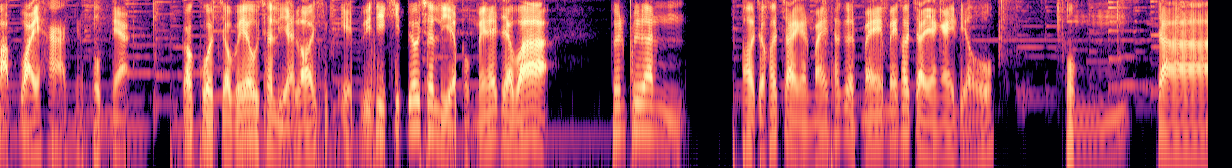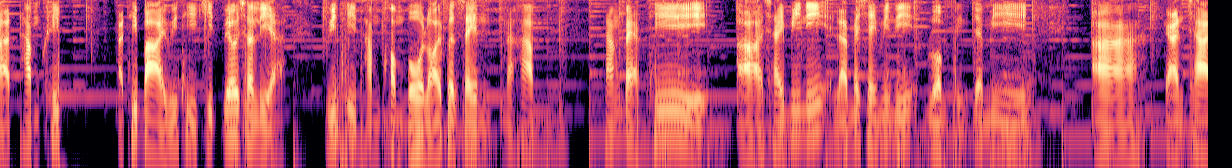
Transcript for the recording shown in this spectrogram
ปรับไวห่างอย่างผมเนี่ย ก็ควรจะเวลเฉลี่ย 111 วิธีคิดเวลเฉลี่ยผมไม่แน่ใจว่าเพื่อนๆ พอจะเข้าใจกันไหม ถ้าเกิดไม่ไม่เข้าใจยังไงเดี๋ยว ผมจะทำคลิปอธิบายวิธีคิดเวลเฉลี่ย วิธีทำคอมโบ100%นะครับ ทั้งแบบที่ใช้มินิและไม่ใช้มินิ รวมถึงจะมีการใช้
